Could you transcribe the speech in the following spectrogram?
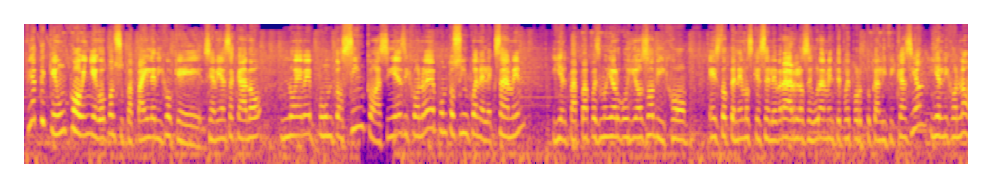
fíjate que un joven llegó con su papá y le dijo que se había sacado 9.5, así es, dijo 9.5 en el examen. Y el papá, pues muy orgulloso, dijo, esto tenemos que celebrarlo, seguramente fue por tu calificación. Y él dijo, no,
